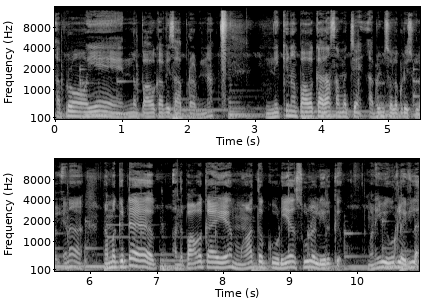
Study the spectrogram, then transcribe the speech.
அப்புறம் ஏன் இன்னும் பாவக்காவே சாப்பிட்ற? அப்படின்னா இன்றைக்கும் நான் பாவக்காய் தான் சமைச்சேன் அப்படின்னு சொல்லக்கூடிய சூழல். ஏன்னா நம்மக்கிட்ட அந்த பாவக்காயை மாற்றக்கூடிய சூழல் இருக்குது மனைவி ஊரில் இல்லை.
